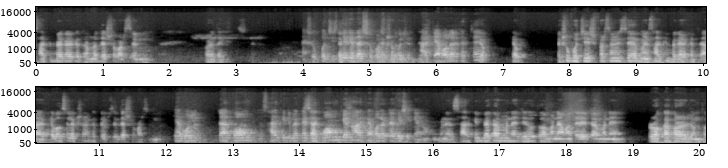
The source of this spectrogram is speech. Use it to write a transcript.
সার্কিট ব্রেকারের ক্ষেত্রে আমরা দেড়শো পার্সেন্ট করে থাকি। একশো পঁচিশ থেকে দেড়শো পার্সেন্ট আর কেবলের ক্ষেত্রে? একশো পঁচিশ পার্সেন্ট হচ্ছে মানে সার্কিট ব্রেকারের ক্ষেত্রে আর কেবল সিলেকশনের ক্ষেত্রে হচ্ছে দেড়শো পার্সেন্ট কেবলটা কম সার্কিট ব্রেকারটা কম কেন আর কেবলেরটা বেশি কেন? মানে সার্কিট ব্রেকার মানে যেহেতু মানে আমাদের এটা মানে রক্ষা করার যন্ত্র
